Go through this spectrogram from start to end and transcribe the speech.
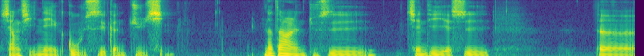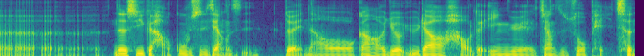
想起那个故事跟剧情，那当然就是前提也是。呃，那是一个好故事，这样子对，然后刚好就遇到好的音乐，这样子做陪衬，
